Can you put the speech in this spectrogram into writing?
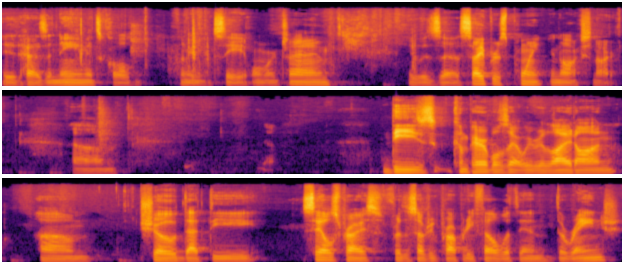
It has a name, it's called, let me say it one more time. It was uh, Cypress Point in Oxnard. Um, These comparables that we relied on um, showed that the sales price for the subject property fell within the range.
